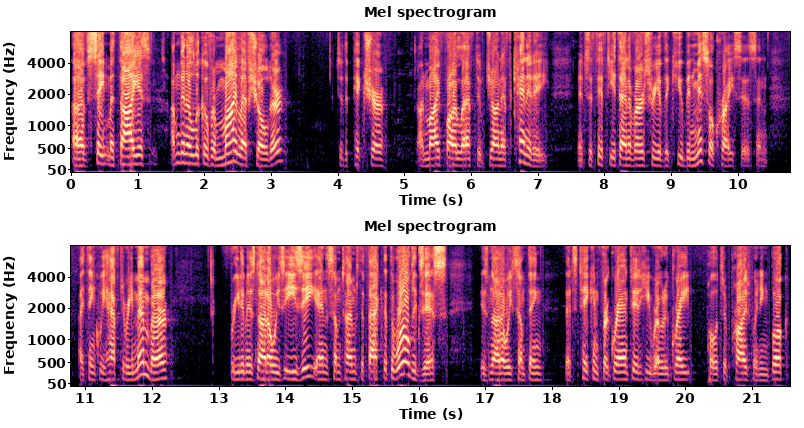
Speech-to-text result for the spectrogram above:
of St. Matthias, I'm going to look over my left shoulder to the picture on my far left of John F. Kennedy. It's the 50th anniversary of the Cuban Missile Crisis, and I think we have to remember freedom is not always easy, and sometimes the fact that the world exists is not always something that's taken for granted. He wrote a great Pulitzer Prize winning book,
